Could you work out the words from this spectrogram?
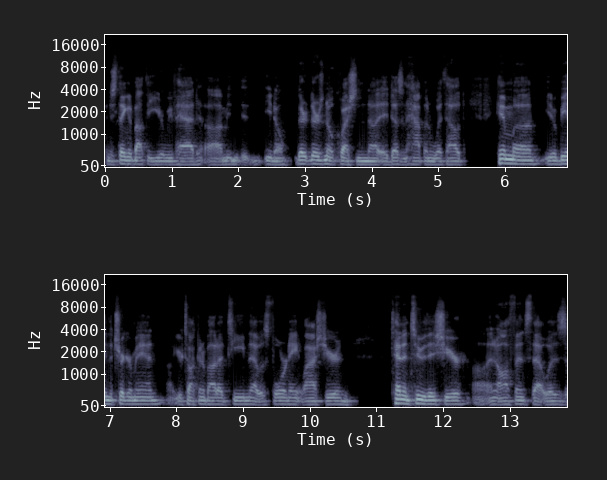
and just thinking about the year we've had. Uh, I mean, you know, there, there's no question uh, it doesn't happen without him. Uh, you know, being the trigger man. Uh, you're talking about a team that was four and eight last year and ten and two this year. An offense that was.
